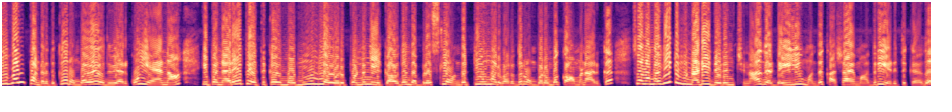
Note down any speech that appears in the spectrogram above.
ப்ரிவென்ட் பண்றதுக்கு ரொம்பவே உதவியா இருக்கும். ஏன்னா இப்ப நிறைய பேர்த்துக்கு மூணுல ஒரு பொண்ணுங்களுக்காவது இந்த பிரஸ்ட்ல வந்து டியூமர் வர்றது ரொம்ப ரொம்ப காமனாக இருக்கு. ஸோ நம்ம வீட்டு முன்னாடி இது இருந்துச்சுன்னா அதை டெய்லியும் வந்து கஷாயம் மாதிரி எடுத்துக்கிறது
